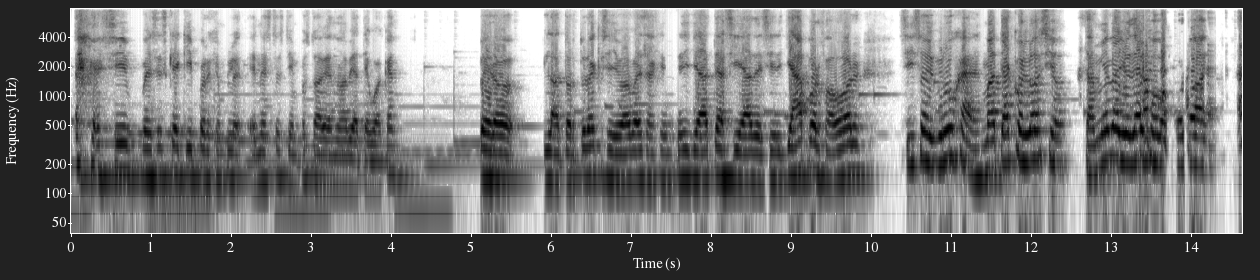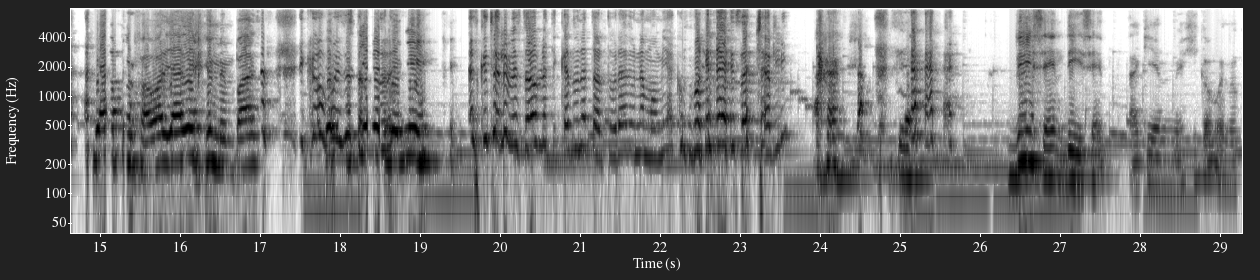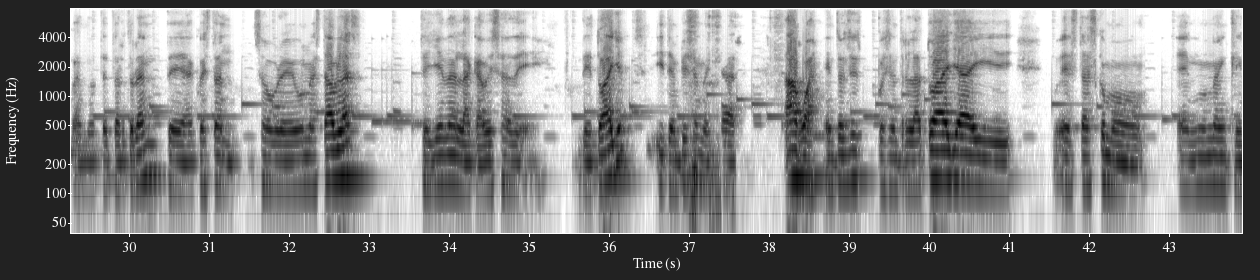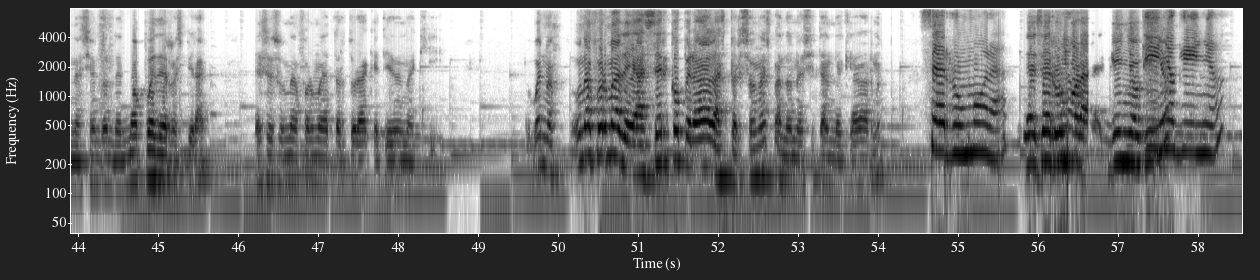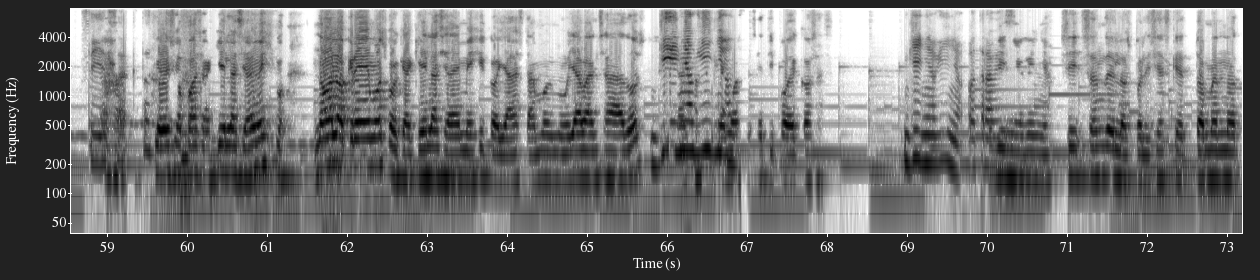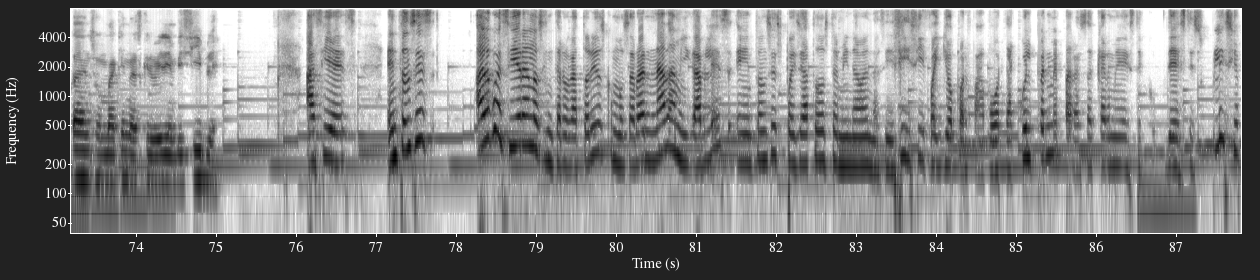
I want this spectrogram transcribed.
sí, pues es que aquí, por ejemplo, en estos tiempos todavía no había Tehuacán, pero la tortura que se llevaba esa gente ya te hacía decir, ya, por favor, sí soy bruja, maté a Colosio, también ayudé al fuego ya, por favor, ya déjenme en paz. ¿Y cómo fue esa tortura? De mí? Es que Charlie me estaba platicando una tortura de una momia. ¿Cómo era esa, Charlie? dicen, dicen, aquí en México, bueno, cuando te torturan, te acuestan sobre unas tablas, te llenan la cabeza de, de toallas y te empiezan a echar agua. Entonces, pues entre la toalla y estás como en una inclinación donde no puede respirar. Eso es una forma de tortura que tienen aquí. Bueno, una forma de hacer cooperar a las personas cuando necesitan declarar, ¿no? Se rumora. Se rumora, guiño, guiño. Guiño, guiño. Sí, exacto. que eso pasa aquí en la Ciudad de México. No lo creemos porque aquí en la Ciudad de México ya estamos muy avanzados. Guiño, guiño. Ese tipo de cosas. Guiño, guiño, otra vez. Guiño, guiño. Sí, son de los policías que toman nota en su máquina de escribir invisible. Así es. Entonces, algo así eran los interrogatorios, como sabrán, nada amigables. Entonces, pues ya todos terminaban así. Sí, sí, fue yo, por favor, ya cúlpenme para sacarme de este, de este suplicio.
